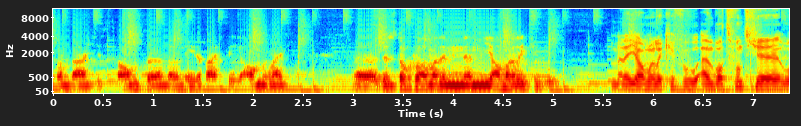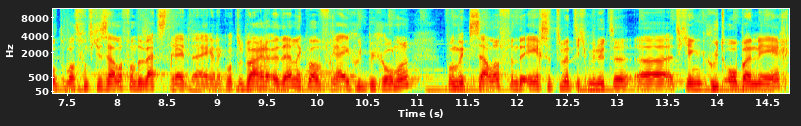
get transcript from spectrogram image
vandaag gestrand eh, met een nederlaag tegen Anderlecht. Eh, dus toch wel met een, een jammerlijk gevoel. Met een jammerlijk gevoel. En wat vond, je, wat, wat vond je zelf van de wedstrijd eigenlijk? Want we waren uiteindelijk wel vrij goed begonnen, vond ik zelf, in de eerste 20 minuten. Eh, het ging goed op en neer.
